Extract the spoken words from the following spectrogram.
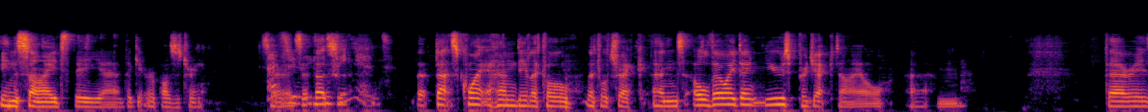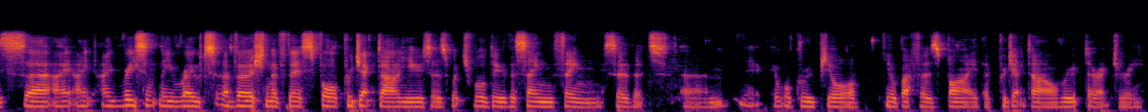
inside the uh, the Git repository. So that's really that's convenient. that, that's quite a handy little little trick. And although I don't use projectile, um, there is uh, I, I, I recently wrote a version of this for projectile users, which will do the same thing, so that um, it, it will group your your buffers by the projectile root directory.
